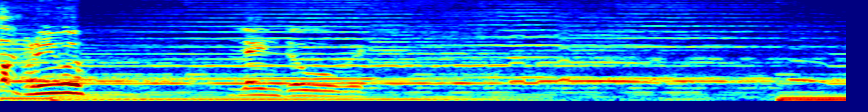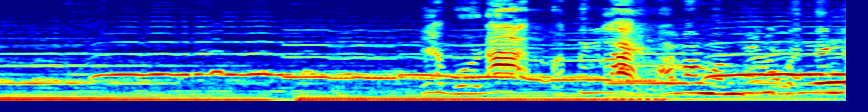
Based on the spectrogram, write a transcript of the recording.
પકડી લઈને જવું હવે. એ બોડા પતંગ લાય. આમાં મમ્મીની પતંગ.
